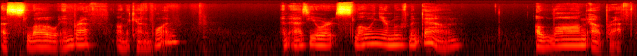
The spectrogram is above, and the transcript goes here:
A slow in breath on the count of one. And as you're slowing your movement down, a long out breath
